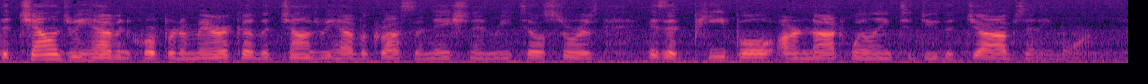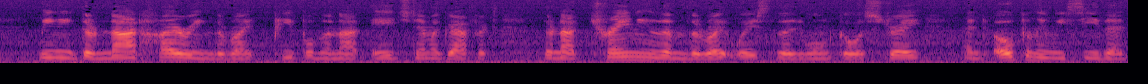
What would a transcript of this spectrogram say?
The challenge we have in corporate America, the challenge we have across the nation in retail stores, is that people are not willing to do the jobs anymore. Meaning they're not hiring the right people, they're not age demographics, they're not training them the right way so they won't go astray, and openly we see that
